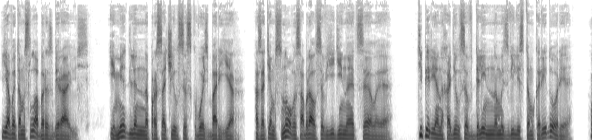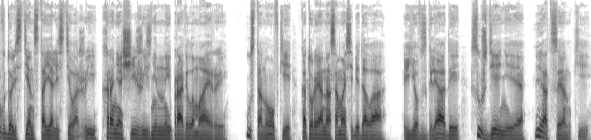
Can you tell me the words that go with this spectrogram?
Я в этом слабо разбираюсь. И медленно просочился сквозь барьер, а затем снова собрался в единое целое. Теперь я находился в длинном извилистом коридоре. Вдоль стен стояли стеллажи, хранящие жизненные правила Майры, установки, которые она сама себе дала, ее взгляды, суждения и оценки.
